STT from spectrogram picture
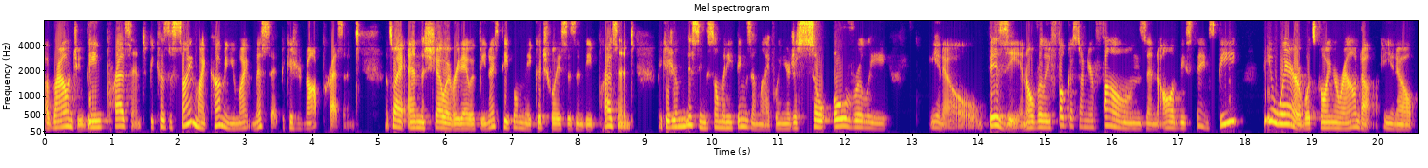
around you, being present, because the sign might come and you might miss it because you're not present. That's why I end the show every day with be nice people, make good choices, and be present because you're missing so many things in life when you're just so overly, you know, busy and overly focused on your phones and all of these things. Be be aware of what's going around, uh, you know,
